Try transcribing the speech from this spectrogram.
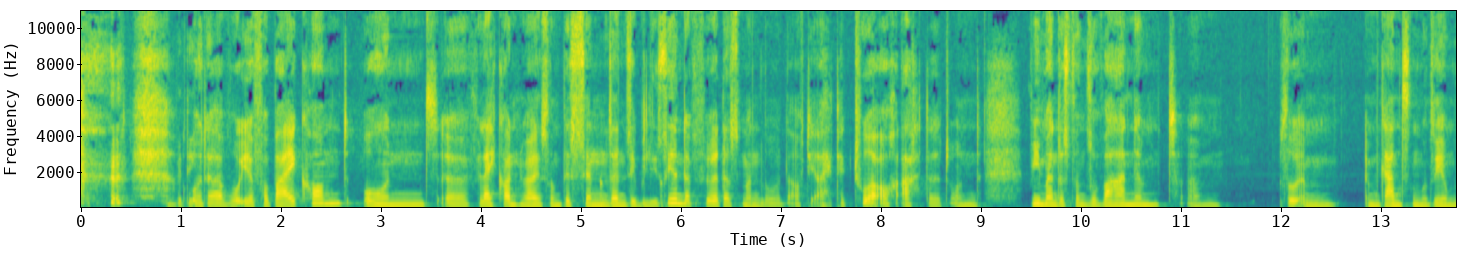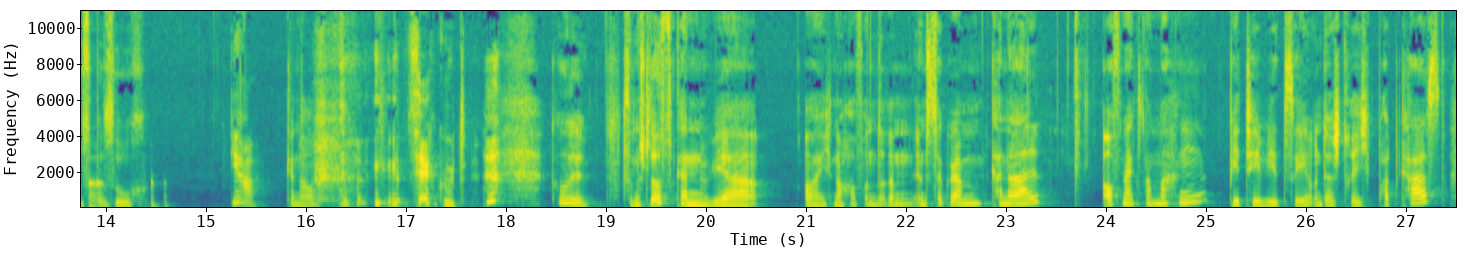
oder wo ihr vorbeikommt und äh, vielleicht konnten wir euch so ein bisschen sensibilisieren dafür, dass man so auf die Architektur auch achtet und wie man das dann so wahrnimmt, ähm, so im, im ganzen Museumsbesuch. Ja. Genau. Sehr gut. Cool. Zum Schluss können wir euch noch auf unseren Instagram-Kanal aufmerksam machen, btwc-podcast.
